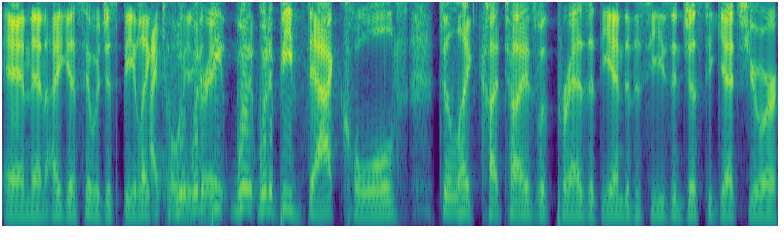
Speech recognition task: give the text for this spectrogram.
and then i guess it would just be like I totally would, agree. it be would, would it be that cold to like cut ties with perez at the end of the season just to get your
